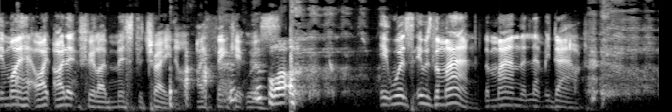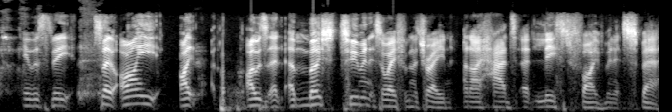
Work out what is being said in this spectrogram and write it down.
in my head I, I don't feel I missed the train. I, I think it was what? it was it was the man, the man that let me down. It was the so I I I was at, at most two minutes away from the train, and I had at least five minutes spare.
